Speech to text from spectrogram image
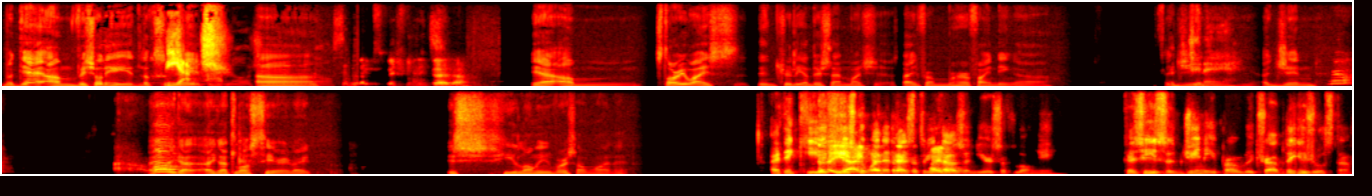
But yeah, um, visually it looks Byatt. great. I have no children, Uh, It looks visually good, huh? Yeah, um, story wise, didn't really understand much aside from her finding a a, A genie, genie. a jinn. No. I, I got I got lost here. Like, is he longing for someone? I think he, Yeah, he's I the one that has check the three title. thousand years of longing, because he's a genie, probably trapped. The usual stuff.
